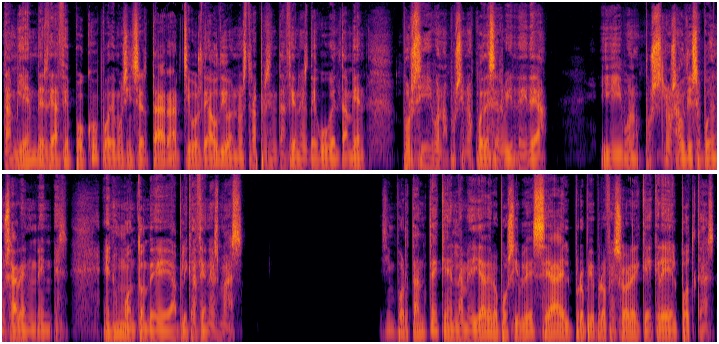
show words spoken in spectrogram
También desde hace poco podemos insertar archivos de audio en nuestras presentaciones de Google también, por si, bueno, por si nos puede servir de idea. Y bueno, pues los audios se pueden usar en, un montón de aplicaciones más. Es importante que en la medida de lo posible sea el propio profesor el que cree el podcast,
